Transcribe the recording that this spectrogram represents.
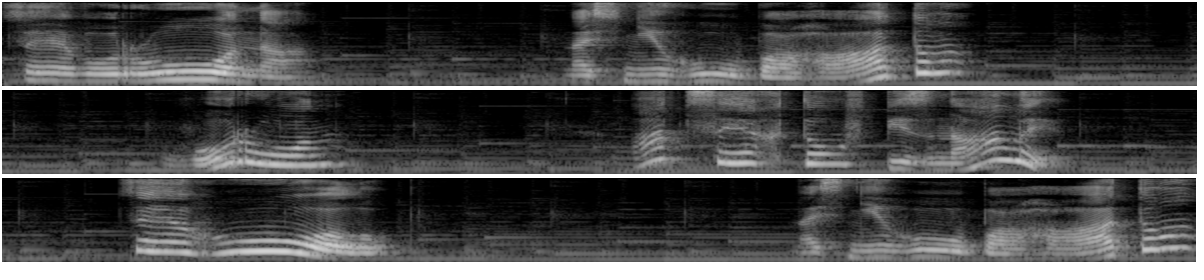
Це ворона. На снігу багато це хто впізнали? Це голуб. На снігу багато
